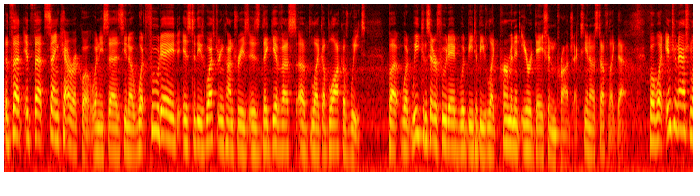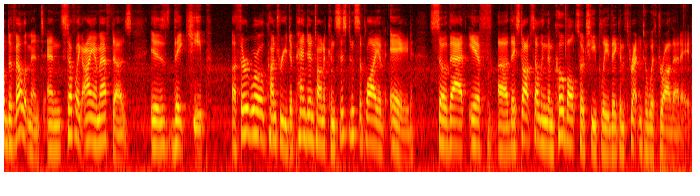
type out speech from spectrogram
it's that it's that Sankara quote when he says, you know, what food aid is to these Western countries is they give us a, like a block of wheat, but what we consider food aid would be to be like permanent irrigation projects, you know, stuff like that. But what international development and stuff like IMF does is they keep a third world country dependent on a consistent supply of aid so that if uh, they stop selling them cobalt so cheaply, they can threaten to withdraw that aid.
